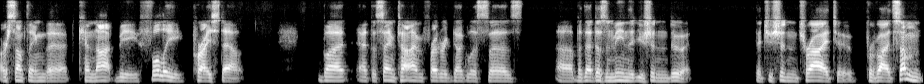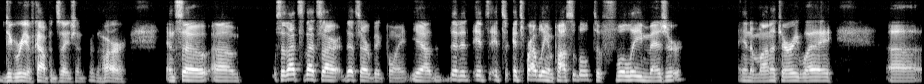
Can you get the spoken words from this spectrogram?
are something that cannot be fully priced out. But at the same time, Frederick Douglass says, uh, but that doesn't mean that you shouldn't do it, that you shouldn't try to provide some degree of compensation for the horror. And so, um, so that's that's our that's our big point. Yeah, that it, it's it's it's probably impossible to fully measure in a monetary way uh,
